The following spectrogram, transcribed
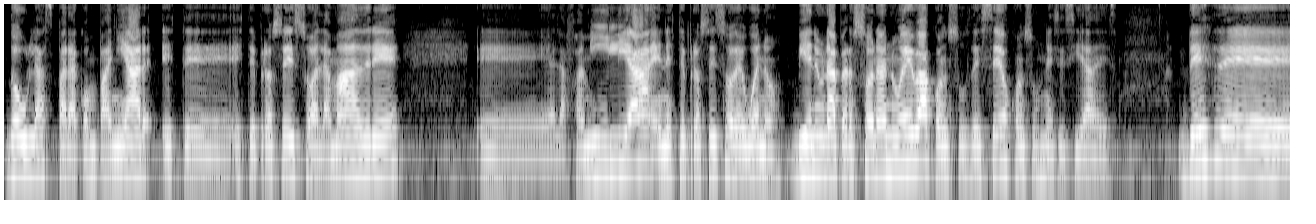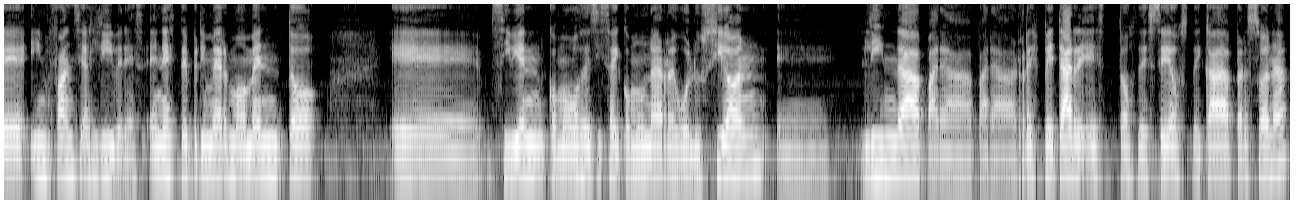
doulas para acompañar este, este proceso a la madre eh, a la familia en este proceso de, bueno, viene una persona nueva con sus deseos, con sus necesidades. Desde infancias libres, en este primer momento, eh, si bien, como vos decís, hay como una revolución eh, linda para, para respetar estos deseos de cada persona,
